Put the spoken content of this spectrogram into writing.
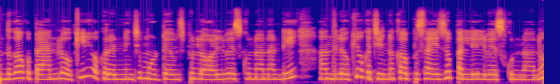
ముందుగా ఒక ప్యాన్లోకి ఒక రెండు నుంచి మూడు టేబుల్ స్పూన్ల ఆయిల్ వేసుకున్నానండి. అందులోకి ఒక చిన్న కప్పు సైజు పల్లీలు వేసుకున్నాను.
